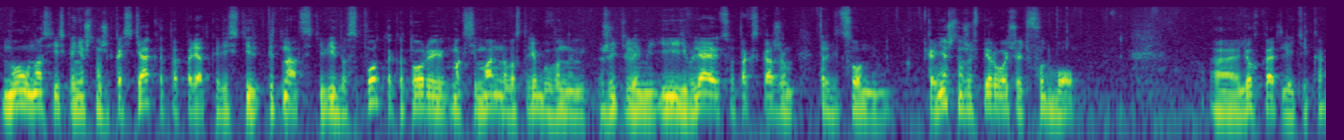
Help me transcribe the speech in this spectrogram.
у нас есть, конечно же, костяк. Это порядка 10-15 видов спорта, которые максимально востребованы жителями и являются, так скажем, традиционными. Конечно же, в первую очередь футбол, легкая атлетика,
